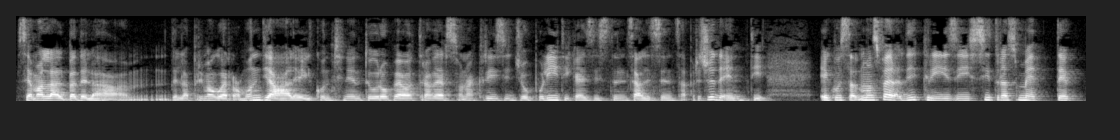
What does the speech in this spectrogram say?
Siamo all'alba della, della Prima Guerra Mondiale, il continente europeo attraversa una crisi geopolitica esistenziale senza precedenti e questa atmosfera di crisi si trasmette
